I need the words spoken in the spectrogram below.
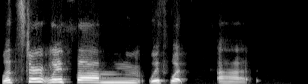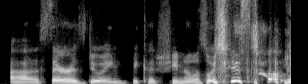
Let's start with um with what uh uh Sarah's doing because she knows what she's talking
